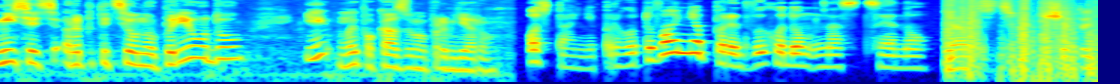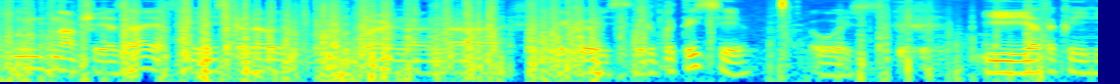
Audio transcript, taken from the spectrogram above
місяць репетиційного періоду, і ми показуємо прем'єру. Останнє приготування перед виходом на сцену. Я ще тоді не знав, що я заяць. Мені сказали буквально на якоїсь репетиції. Ось. І я такий,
